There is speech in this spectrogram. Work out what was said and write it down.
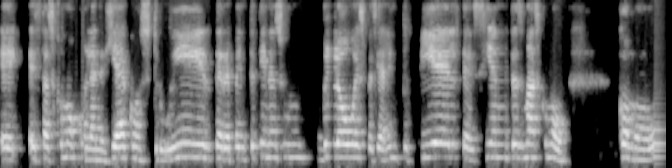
eh, estás como con la energía de construir, de repente tienes un glow especial en tu piel, te sientes más como, como,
